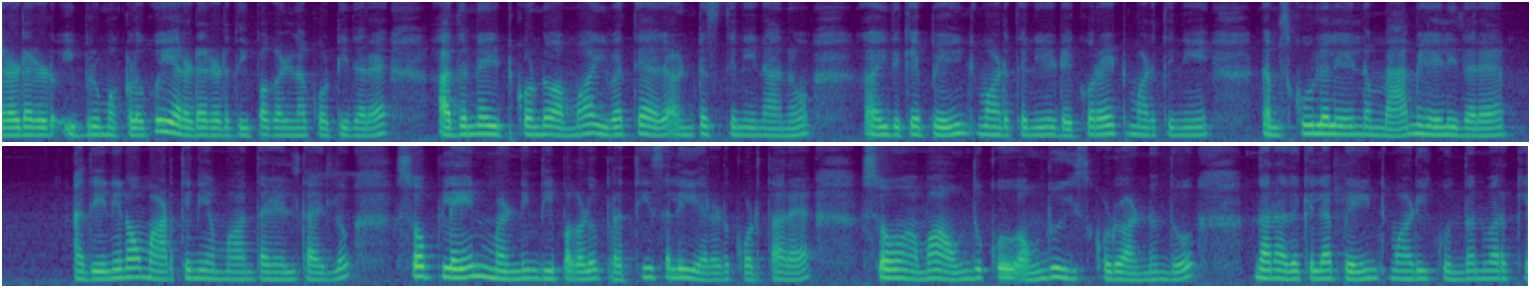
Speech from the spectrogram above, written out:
ಎರಡೆರಡು ಇಬ್ಬರು ಮಕ್ಕಳಿಗೂ ಎರಡೆರಡು ದೀಪಗಳನ್ನ ಕೊಟ್ಟಿದ್ದಾರೆ. ಅದನ್ನೇ ಇಟ್ಕೊಂಡು, ಅಮ್ಮ, ಇವತ್ತೇ ಅಂಟಿಸ್ತೀನಿ ನಾನು. ಇದಕ್ಕೆ ಪೇಂಟ್ ಮಾಡ್ತೀನಿ, ಡೆಕೋರೇಟ್ ಮಾಡ್ತೀನಿ. ನಮ್ಮ ಸ್ಕೂಲಲ್ಲಿ ನಮ್ಮ ಮ್ಯಾಮ್ ಹೇಳಿದ್ದಾರೆ, ಅದೇನೇನೋ ಮಾಡ್ತೀನಿ ಅಮ್ಮ ಅಂತ ಹೇಳ್ತಾ ಇದ್ಲು. ಸೊ, ಪ್ಲೇನ್ ಮಣ್ಣಿನ ದೀಪಗಳು ಪ್ರತಿ ಸಲ ಎರಡು ಕೊಡ್ತಾರೆ. ಸೊ, ಅಮ್ಮ, ಅವನದಕ್ಕೂ, ಅವನದು ಈಸ್ಕೊಡು ಅಣ್ಣಂದು. ನಾನು ಅದಕ್ಕೆಲ್ಲ ಪೇಂಟ್ ಮಾಡಿ ಕುಂದನ್ ವರ್ಕ್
